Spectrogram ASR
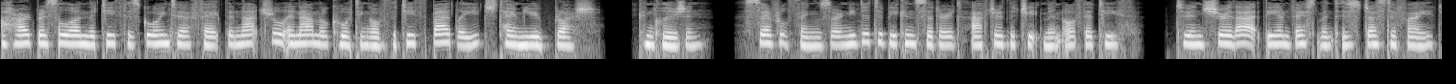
A hard bristle on the teeth is going to affect the natural enamel coating of the teeth badly each time you brush. Conclusion Several things are needed to be considered after the treatment of the teeth to ensure that the investment is justified.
